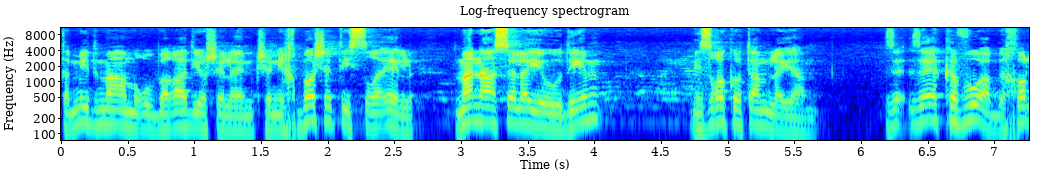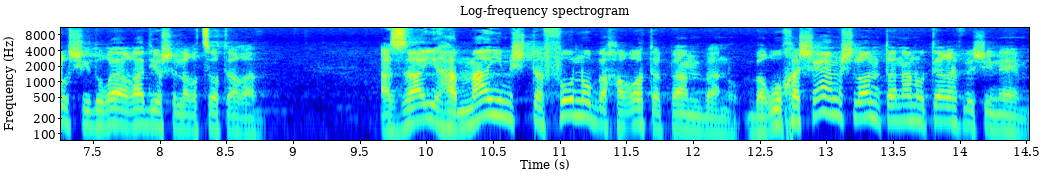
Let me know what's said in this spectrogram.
תמיד מה אמרו ברדיו שלהם? כשנכבוש את ישראל, מה נעשה ליהודים? נזרוק אותם לים. זה, זה קבוע בכל שידורי הרדיו של ארצות ערב. אזי המים שטפונו בחרות אפם בנו. ברוך השם שלא נתננו טרף לשיניהם.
